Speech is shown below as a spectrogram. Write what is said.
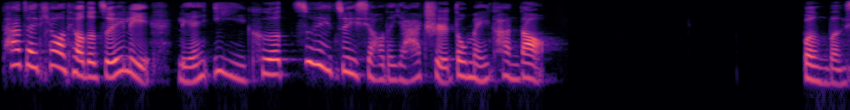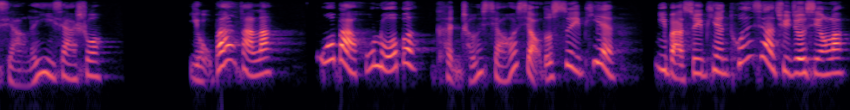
他在跳跳的嘴里连一颗最最小的牙齿都没看到。蹦蹦想了一下，说：“有办法了，我把胡萝卜啃成小小的碎片，你把碎片吞下去就行了。”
